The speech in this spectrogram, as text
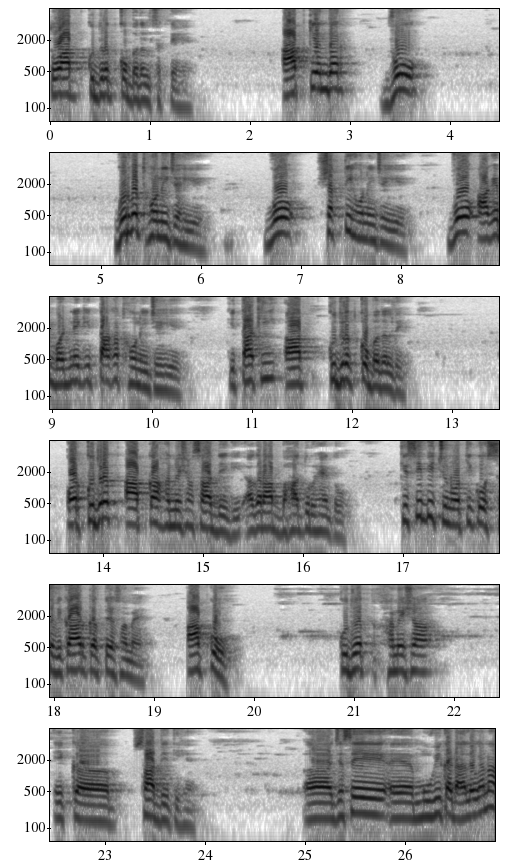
तो आप कुदरत को बदल सकते हैं। आपके अंदर वो गुर्बत होनी चाहिए, वो शक्ति होनी चाहिए, वो आगे बढ़ने की ताकत होनी चाहिए कि ताकि आप कुदरत को बदल दें। और कुदरत आपका हमेशा साथ देगी। अगर आप बहादुर हैं तो। किसी भी चुनौती को स्वीकार करते समय आपको कुदरत हमेशा एक साथ देती है। जैसे मूवी का डायलॉग है ना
